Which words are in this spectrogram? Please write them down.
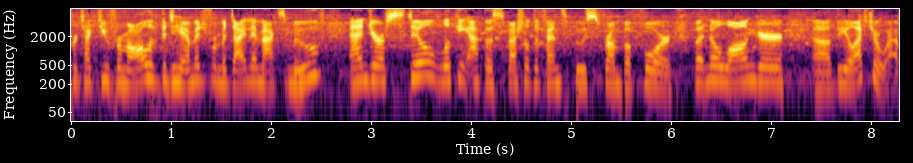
protect you from all of the damage from a Dynamax move, and you're still looking at those special defense boosts from before, but no longer uh, the Electro Web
